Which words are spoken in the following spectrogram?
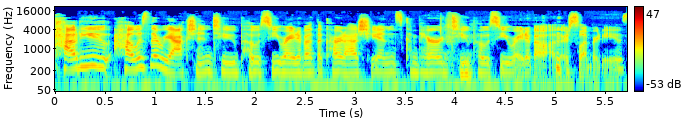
How do you? How is the reaction to posts you write about the Kardashians compared to posts you write about other celebrities?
